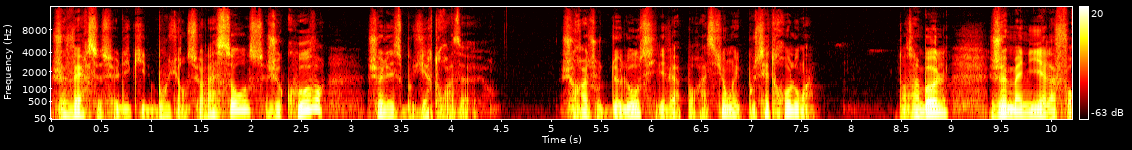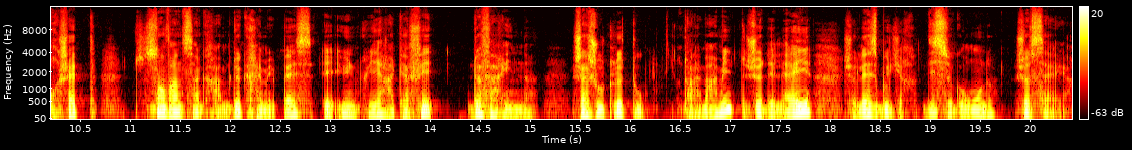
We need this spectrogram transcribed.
Je verse ce liquide bouillant sur la sauce, je couvre, je laisse bouillir trois heures. Je rajoute de l'eau si l'évaporation est poussée trop loin. Dans un bol, je manie à la fourchette 125 g de crème épaisse et une cuillère à café de farine. J'ajoute le tout dans la marmite, je délaye, je laisse bouillir 10 secondes, je sers.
